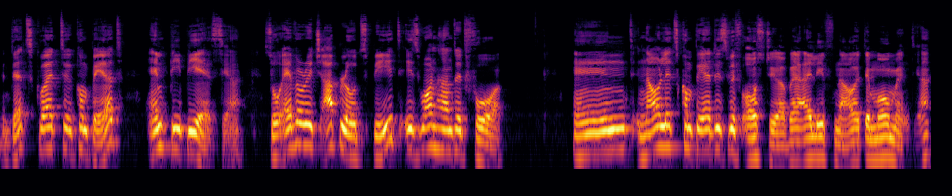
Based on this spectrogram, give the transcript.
That's quite uh, compared. Mbps, yeah. So average upload speed is 104. And now let's compare this with Austria, where I live now at the moment. Yeah?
